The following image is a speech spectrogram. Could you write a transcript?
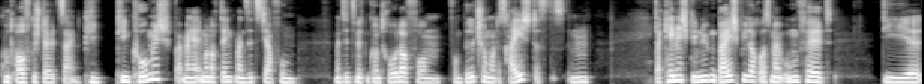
gut aufgestellt sein. Klingt, klingt komisch, weil man ja immer noch denkt, man sitzt ja vom, man sitzt mit dem Controller vom, vom Bildschirm und das reicht. Das, das, ähm, da kenne ich genügend Beispiele auch aus meinem Umfeld, die,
